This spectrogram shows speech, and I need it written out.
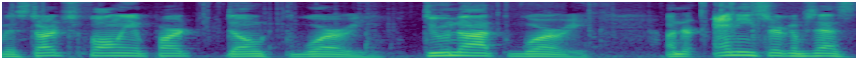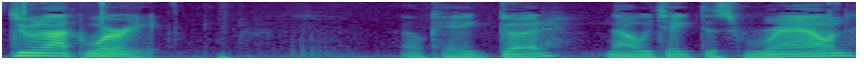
If it starts falling apart, don't worry. Do not worry. Under any circumstance, do not worry. Okay, good. Now we take this round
